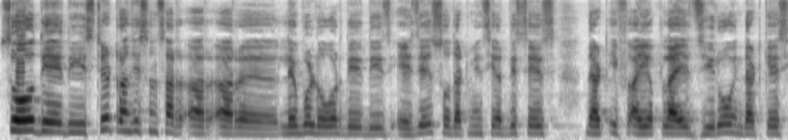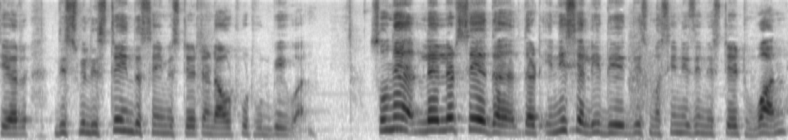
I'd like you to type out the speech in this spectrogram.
So, the, the state transitions are, are, are uh, labeled over the, these edges. So, that means here this says that if I apply 0 in that case here this will stay in the same state and output would be 1. So, now let us say that, that initially the, this machine is in state 1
